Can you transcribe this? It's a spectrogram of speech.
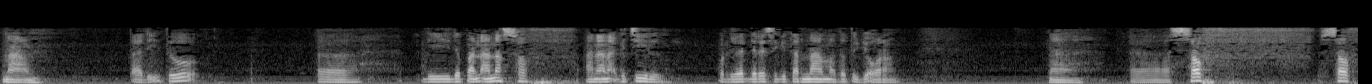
Nah, tadi itu uh, di depan anak soft anak-anak kecil berdiri dari sekitar enam atau tujuh orang. Nah, uh, soft soft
